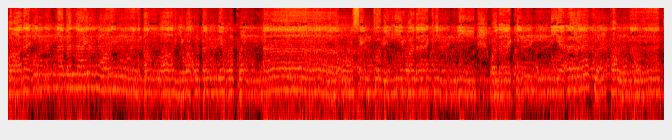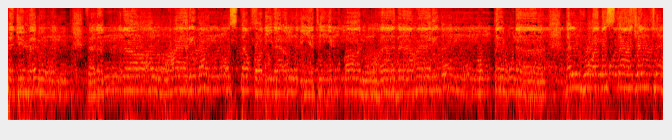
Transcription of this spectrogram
قال إنما العلم عند الله وأبلغكم ما أرسلت به ولكني ولكني أراكم قوما تجهلون. فلما رأوا عارضا مستقبل أوديتهم قالوا هذا عارض ممطرنا. بل هو ما استعجلتم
